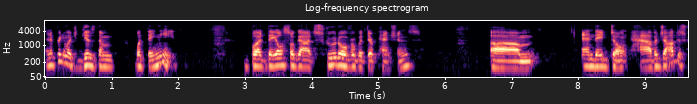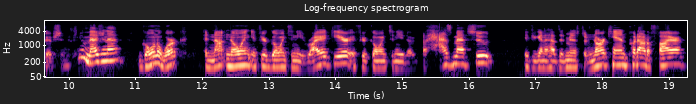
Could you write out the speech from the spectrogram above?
and it pretty much gives them what they need. But they also got screwed over with their pensions, um, and they don't have a job description. Can you imagine that? Going to work and not knowing if you're going to need riot gear, if you're going to need a, a hazmat suit, if you're going to have to administer Narcan, put out a fire.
